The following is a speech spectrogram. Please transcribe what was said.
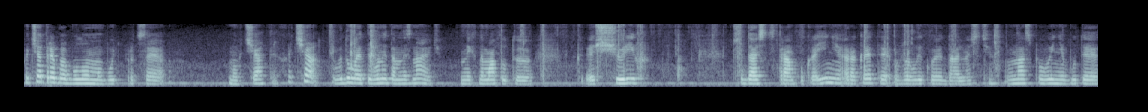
Хоча треба було, мабуть, про це мовчати. Хоча, ви думаєте, вони там не знають? У них нема тут е, щурів. Чи дасть Трамп Україні ракети великої дальності? У нас повинні бути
